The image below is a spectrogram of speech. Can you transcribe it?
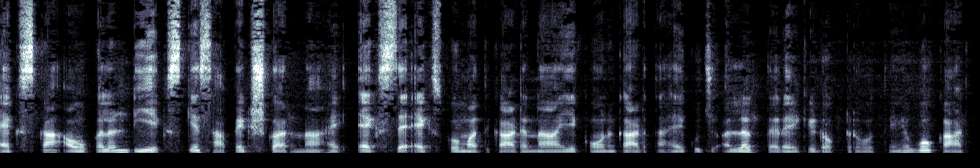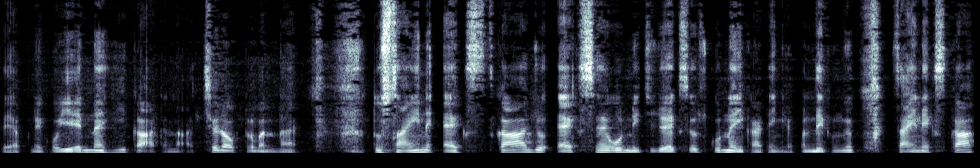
एक्स का अवकलन डीएक्स के सापेक्ष करना है। एक्स से एक्स को मत काटना, ये कौन काटता है? कुछ अलग तरह के डॉक्टर होते हैं, वो काटते हैं अपने को। ये नहीं काटना, अच्छे डॉक्टर बनना है। तो साइन एक्स का जो एक्स है और नीचे जो एक्स है, उसको नहीं काटेंगे। अपन देखेंगे, साइन एक्स का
